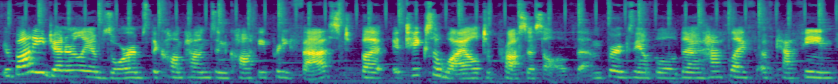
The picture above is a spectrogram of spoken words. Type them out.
Your body generally absorbs the compounds in coffee pretty fast, but it takes a while to process all of them. For example, the half-life of caffeine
